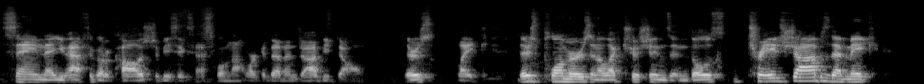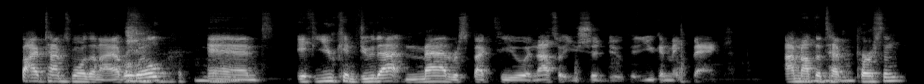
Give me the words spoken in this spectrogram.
saying that you have to go to college to be successful and not work a dead end job. You don't. There's like there's plumbers and electricians and those trades jobs that make five times more than I ever will. And if you can do that, mad respect to you, and that's what you should do because you can make bank. I'm not the type of mm-hmm. person.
